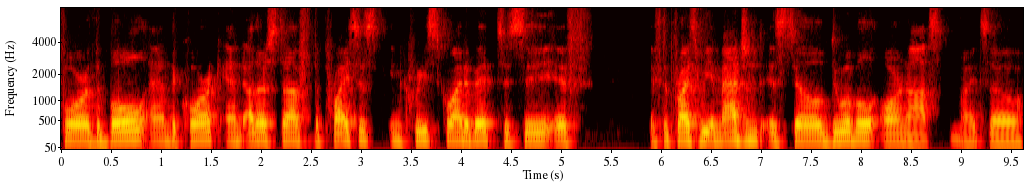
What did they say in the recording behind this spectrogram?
for the bowl and the cork and other stuff, the prices increased quite a bit to see if if the price we imagined is still doable or not, right? So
